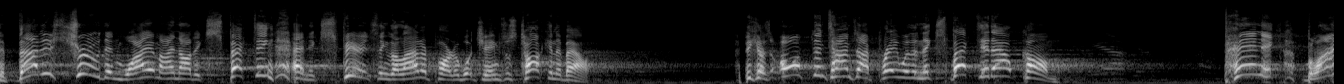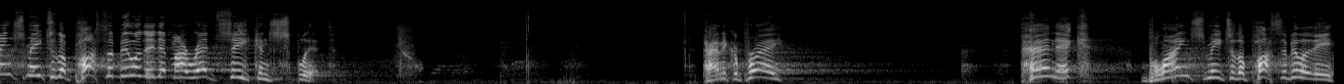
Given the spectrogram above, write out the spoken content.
if that is true, then why am I not expecting and experiencing the latter part of what James was talking about? Because oftentimes I pray with an expected outcome. Panic blinds me to the possibility that my Red Sea can split. Panic or pray. Panic blinds me to the possibility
